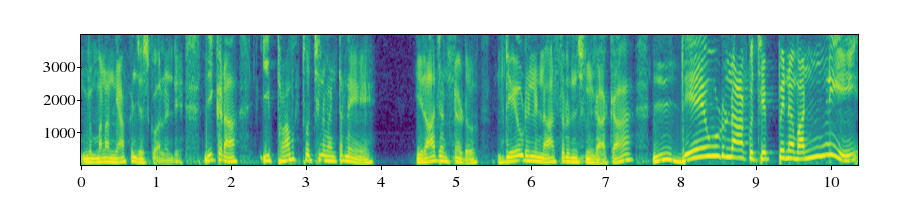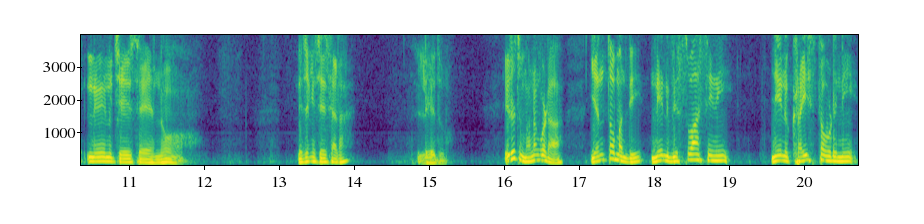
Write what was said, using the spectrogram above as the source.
మనం జ్ఞాపకం చేసుకోవాలండి. ఇక్కడ ఈ ప్రవక్త వచ్చిన వెంటనే ఈ రాజు అంటున్నాడు దేవుడు నిన్ను ఆశీర్వదించిన గాక. దేవుడు నాకు చెప్పినవన్నీ నేను చేశాను నిజంగా చేశాడా? లేదు. ఈరోజు మనం కూడా ఎంతోమంది నేను విశ్వాసిని నేను క్రైస్తవుడిని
